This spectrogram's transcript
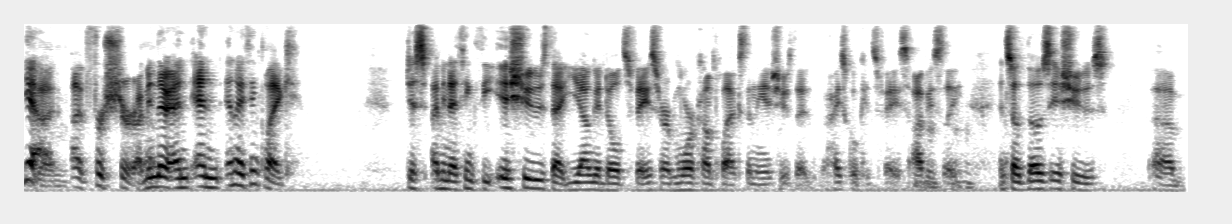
Yeah, than- uh, for sure. I mean, there and and and I think like. Just, I mean, I think the issues that young adults face are more complex than the issues that high school kids face, obviously. mhm. And so those issues um,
